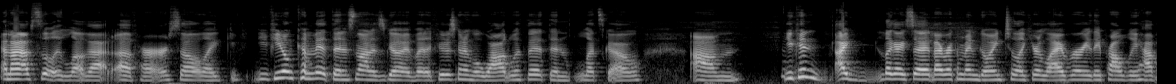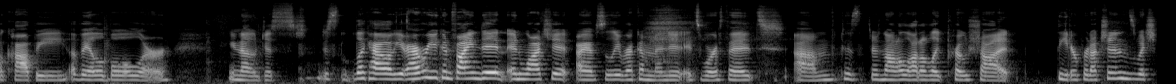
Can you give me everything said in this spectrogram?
and i absolutely love that of her. So like if, if you don't commit then it's not as good. But if you're just gonna go wild with it then let's go. Um you can i like i said i recommend going to like your library. They probably have a copy available or you know just just look how however you can find it and watch it i absolutely recommend it. It's worth it um because there's not a lot of like pro shot theater productions which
